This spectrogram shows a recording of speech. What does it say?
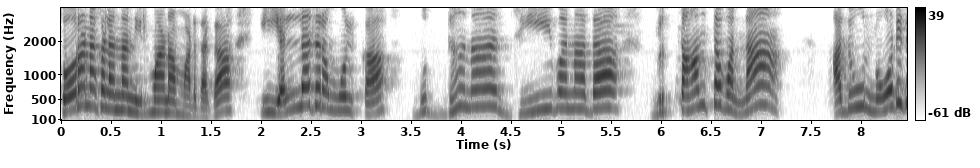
ತೋರಣಗಳನ್ನ ನಿರ್ಮಾಣ ಮಾಡಿದಾಗ, ಈ ಎಲ್ಲದರ ಮೂಲಕ ಬುದ್ಧನ ಜೀವನದ ವೃತ್ತಾಂತವನ್ನ ಅದು ನೋಡಿದ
